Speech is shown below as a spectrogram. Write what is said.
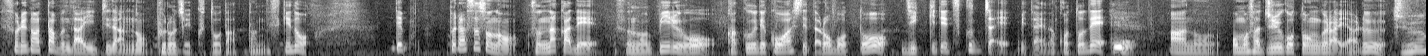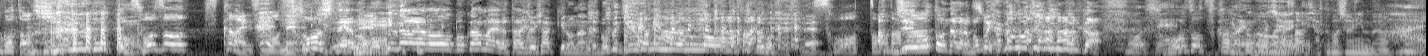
それが多分第一弾のプロジェクトだったんですけどでプラスそのその中でそのビルを架空で壊してたロボットを実機で作っちゃえみたいなことであの重さ15トンぐらいある。15トン？15トン？想像つかないですねもうね。そうですね。もうね僕があの僕は前が体重100キロなんで僕15人分の重さということですね。相当だあな15トンだから僕150人分か。そうです想像つかないな。150皆さん150人。分。はい。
